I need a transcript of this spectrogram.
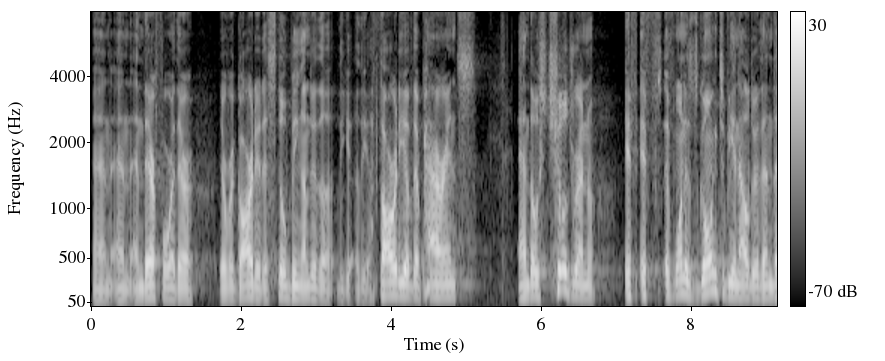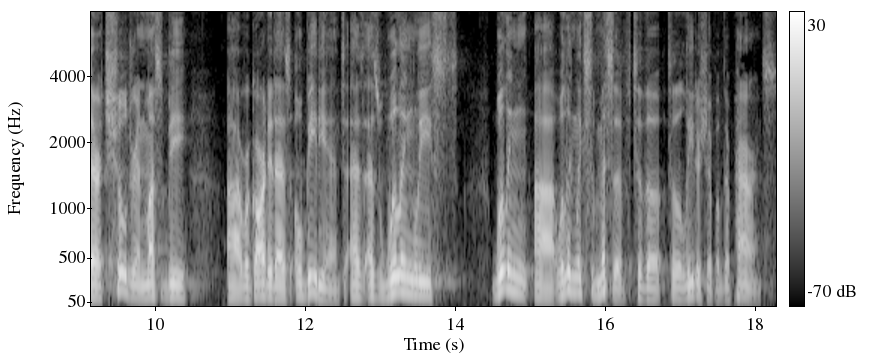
And, and, and therefore, they're, they're regarded as still being under the, the, the authority of their parents. And those children, if, if, if one is going to be an elder, then their children must be uh, regarded as obedient, as, as willingly, willing, uh, willingly submissive to the, to the leadership of their parents,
